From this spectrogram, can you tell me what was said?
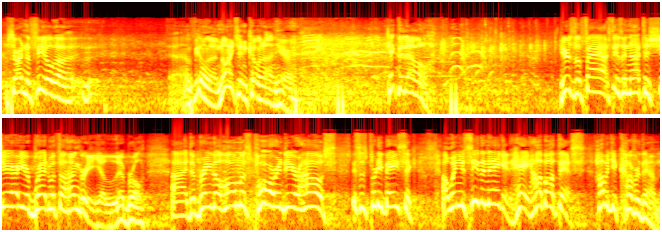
I'm starting to feel the I'm feeling an anointing coming on here. Kick the devil. Here's the fast. Is it not to share your bread with the hungry, you liberal? Uh, to bring the homeless poor into your house. This is pretty basic. Uh, when you see the naked, hey, how about this? How would you cover them?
